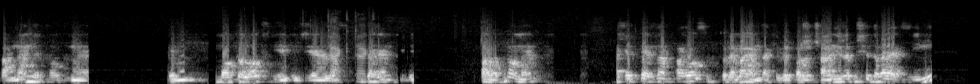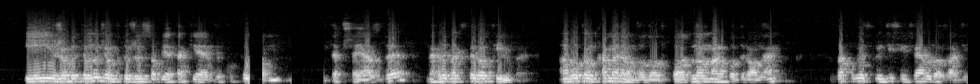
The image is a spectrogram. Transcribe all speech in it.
banany wodne, motolotnie, gdzie Tak, tak. falochronem. Właśnie tutaj znam parę osób, które mają takie wypożyczalnie, żeby się dogadać z nimi i żeby tym ludziom, którzy sobie takie wykupują te przejazdy, nagrywać z tego filmy. Albo tą kamerą wodoodporną, albo dronem za powiedzmy 10 euro za 10-15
